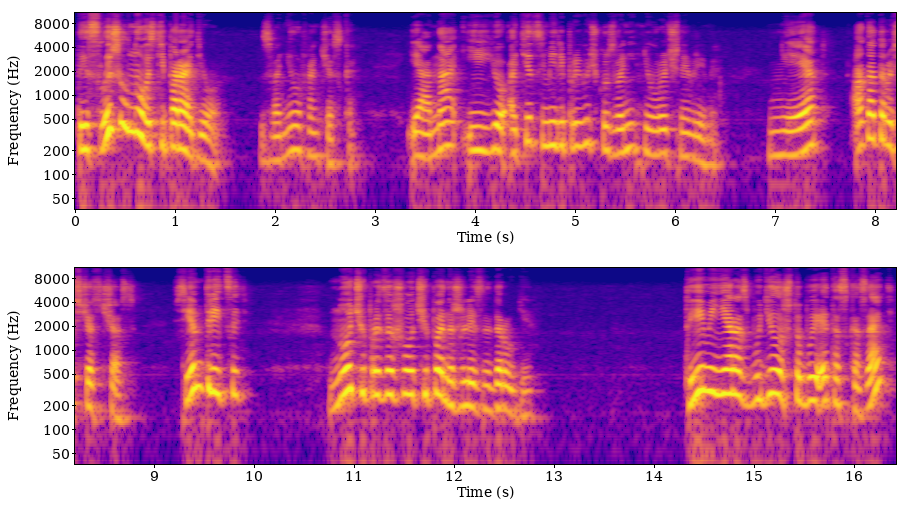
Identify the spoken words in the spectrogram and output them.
ты слышал новости по радио?» Звонила Франческа. И она, и ее отец имели привычку звонить в неурочное время. «Нет. А который сейчас час?» «Семь тридцать. Ночью произошло ЧП на железной дороге». «Ты меня разбудила, чтобы это сказать?»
